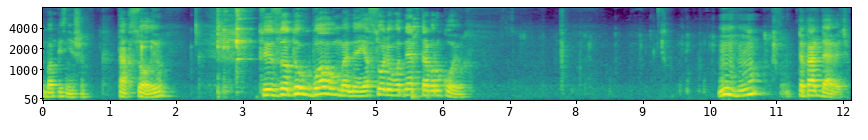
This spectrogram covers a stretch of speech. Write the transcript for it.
хіба пізніше. Так, солею. Ти задовбав мене, я солю в одне, то треба рукою. Угу. Тепер 9.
